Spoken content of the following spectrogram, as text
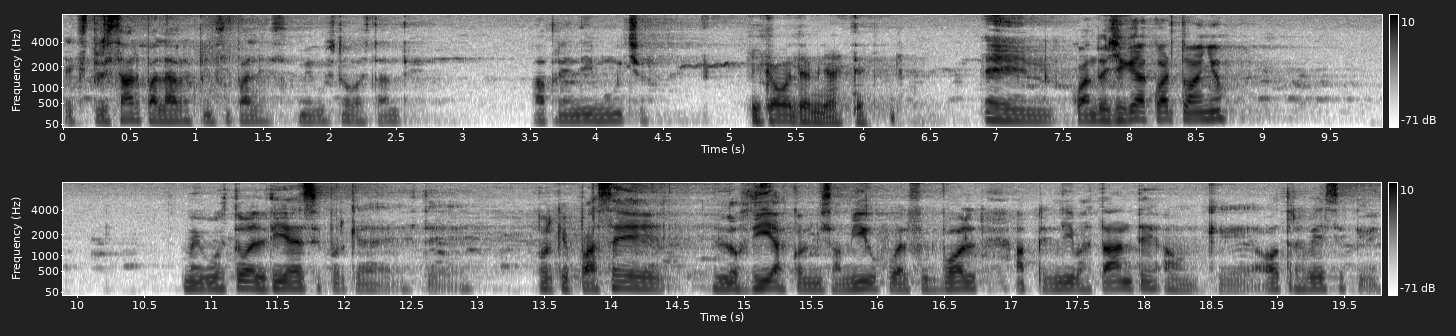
expresar palabras principales. Me gustó bastante. Aprendí mucho. ¿Y cómo terminaste? cuando llegué a cuarto año, me gustó el día ese porque, este, porque pasé los días con mis amigos, jugué al fútbol, aprendí bastante, aunque otras veces que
